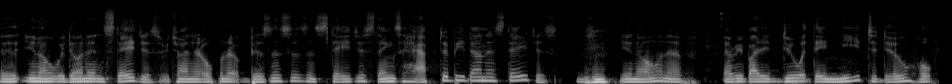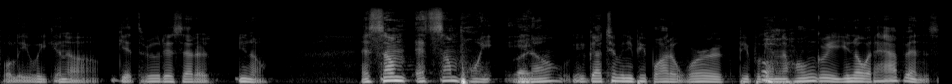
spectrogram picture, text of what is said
Uh, you know, we're doing it in stages. We're trying to open up businesses in stages. Things have to be done in stages. Mm-hmm. You know, and if everybody do what they need to do, hopefully we can uh, get through this at a you know at some at some point. you know, you've got too many people out of work, people Oh. getting hungry. You know what happens.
